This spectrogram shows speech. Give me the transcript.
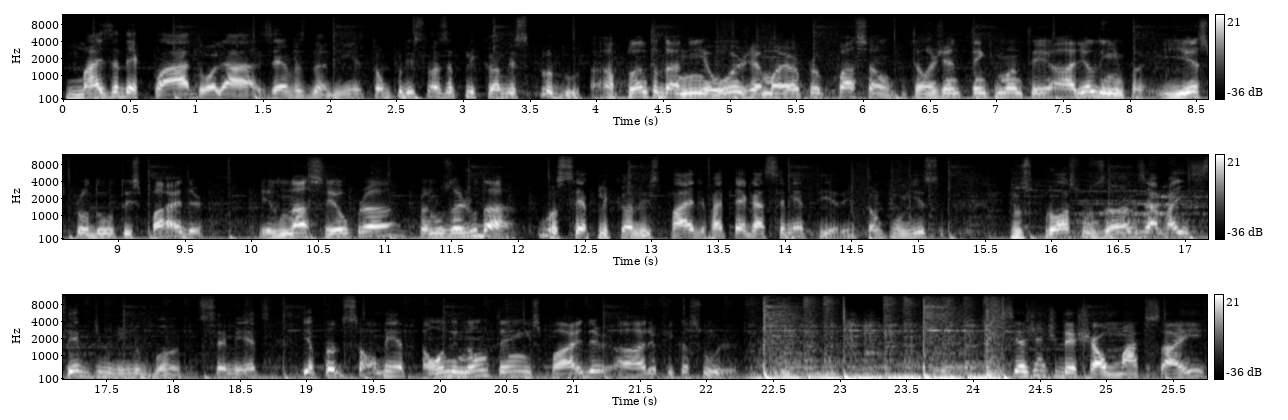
mais adequado, olhar as ervas daninhas, então por isso nós aplicamos esse produto. A planta daninha hoje é a maior preocupação, então a gente tem que manter a área limpa. E esse produto Spider, ele nasceu para nos ajudar. Você aplicando o Spider vai pegar a sementeira, então com isso nos próximos anos já vai sempre diminuindo o banco de sementes e a produção aumenta. Onde não tem Spider, a área fica suja. Se a gente deixar o mato sair,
